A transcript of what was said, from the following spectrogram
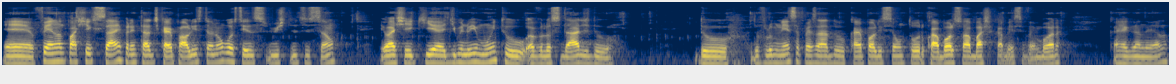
É, o Fernando Pacheco sai para entrar de Caio Paulista. Eu não gostei da substituição. Eu achei que ia diminuir muito a velocidade do, do, do Fluminense, apesar do Caio Paulista ser um touro com a bola, só abaixa a cabeça e vai embora, carregando ela.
